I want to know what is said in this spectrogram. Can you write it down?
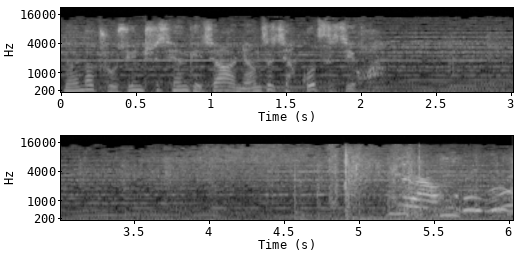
难道主君之前给江二娘子讲过此计划？没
